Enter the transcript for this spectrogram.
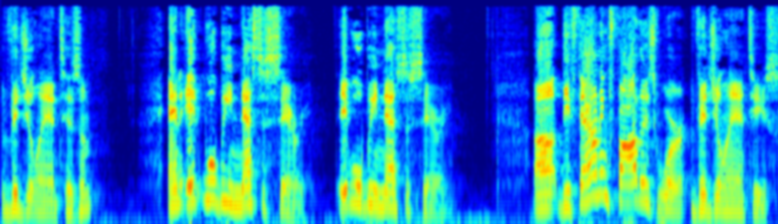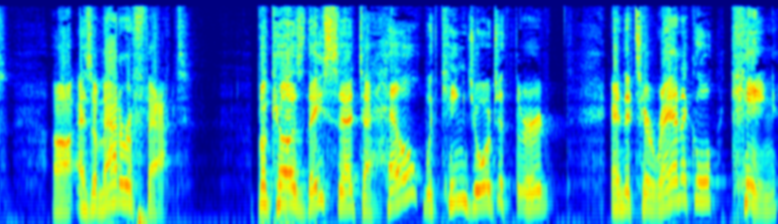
vigilantism, and it will be necessary. It will be necessary. Uh, the founding fathers were vigilantes. Uh, as a matter of fact, because they said to hell with King George III and the tyrannical king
